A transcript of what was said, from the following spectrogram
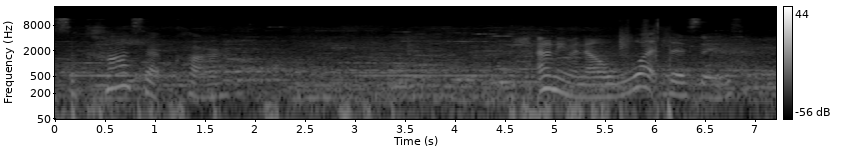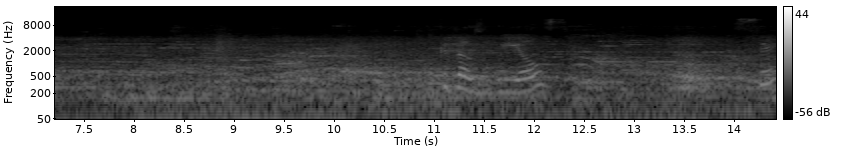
It's a concept car. I don't even know what this is. Look at those wheels. Sick.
